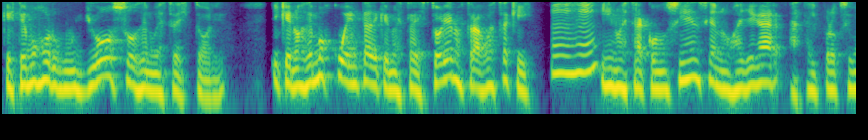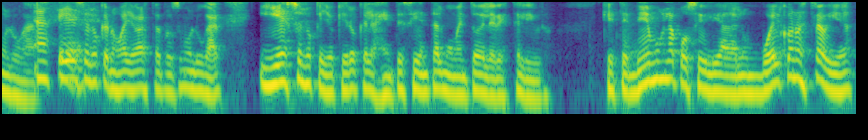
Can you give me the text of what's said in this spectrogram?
que estemos orgullosos de nuestra historia y que nos demos cuenta de que nuestra historia nos trajo hasta aquí y nuestra conciencia nos va a llegar hasta el próximo lugar. Así eso es. es lo que nos va a llevar hasta el próximo lugar. Y eso es lo que yo quiero que la gente sienta al momento de leer este libro. Que tenemos la posibilidad de darle un vuelco a nuestra vida,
